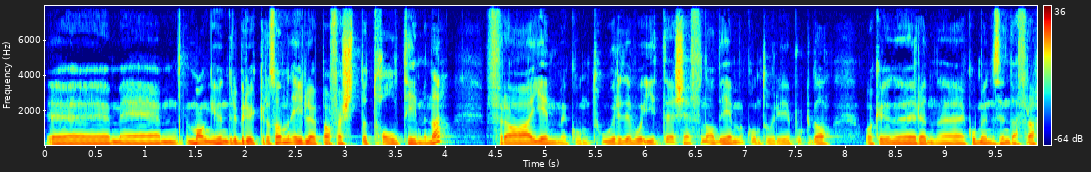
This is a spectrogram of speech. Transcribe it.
med mange hundre brukere og sånn i løpet av første tolv timene fra hjemmekontor, hvor IT-sjefen hadde hjemmekontor i Portugal, og kunne rønne kommunen sin derfra.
